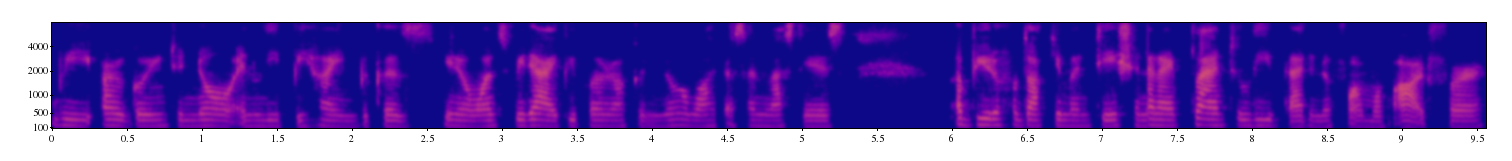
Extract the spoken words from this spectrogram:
we are going to know and leave behind because you know once we die people are not going to know about us unless there's a beautiful documentation. And i plan to leave that in a form of art for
